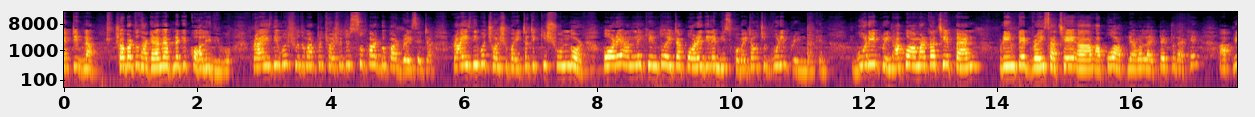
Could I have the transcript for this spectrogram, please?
অ্যাক্টিভ না। সবার তো থাকে না, আমি আপনাকে কলই দিব। প্রাইস দিব শুধুমাত্র ছয়শো যে সুপার ডুপার ড্রেস এটা। প্রাইস দিব ছয়শো এটা ঠিক কি সুন্দর। পরে আনলে কিন্তু এটা পরে দিলে মিস করবে। এটা হচ্ছে গুড়ি প্রিন্ট দেখেন। গুড়ি প্রিন্ট আপু আমার কাছে প্যান্ট প্রিন্টেড ড্রেস আছে আপু, আপনি আমার লাইফটা একটু দেখেন। আপনি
